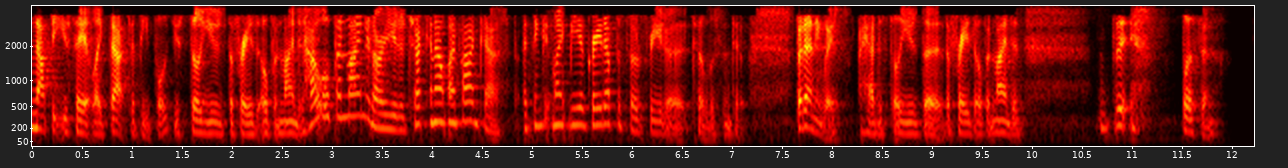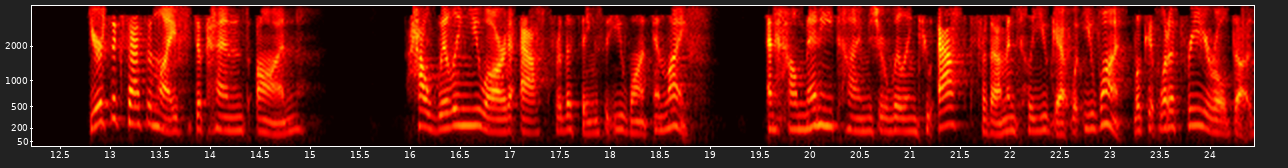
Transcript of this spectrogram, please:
Not that you say it like that to people. You still use the phrase open minded. How open minded are you to checking out my podcast? I think it might be a great episode for you to, to listen to. But anyways, I had to still use the, the phrase open minded. Listen, your success in life depends on how willing you are to ask for the things that you want in life and how many times you're willing to ask for them until you get what you want. Look at what a three year old does.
